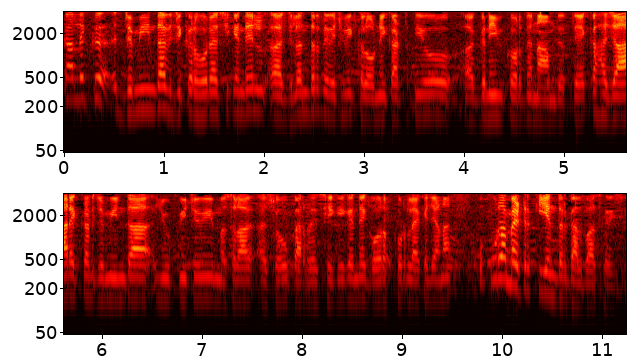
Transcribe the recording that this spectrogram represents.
ਕੱਲ ਇੱਕ ਜ਼ਮੀਨ ਦਾ ਵੀ ਜ਼ਿਕਰ ਹੋ ਰਿਹਾ ਸੀ ਕਹਿੰਦੇ ਜਲੰਧਰ ਦੇ ਵਿੱਚ ਵੀ ਕਲੋਨੀ ਕੱਟਦੀ ਉਹ ਅ, ਗਨੀਵ ਕੌਰ ਦੇ ਨਾਮ ਦੇ ਉੱਤੇ। 1000 ਏਕੜ ਜ਼ਮੀਨ ਦਾ ਯੂਪੀ 'ਚ ਵੀ ਮਸਲਾ ਸ਼ੋਅ ਕਰ ਰਹੇ ਸੀ ਕਿ ਕਹਿੰਦੇ ਗੋਰਖਪੁਰ ਲੈ ਕੇ ਜਾਣਾ। ਉਹ ਪੂਰਾ ਮੈਟਰ ਕੀ ਅੰਦਰ ਗੱਲਬਾਤ ਹੋਈ ਸੀ?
